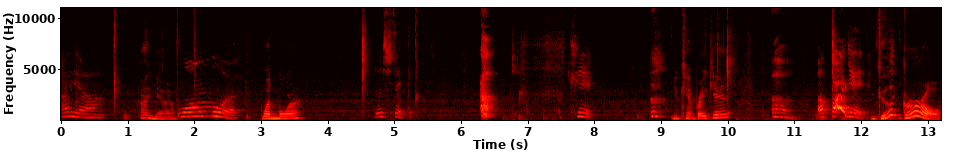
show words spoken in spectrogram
Oh yeah. Oh yeah. One more. One more. Let's take it. Can't. You can't break it? Uh, I got it. Good girl.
